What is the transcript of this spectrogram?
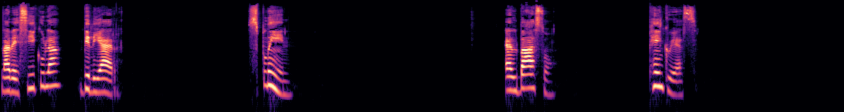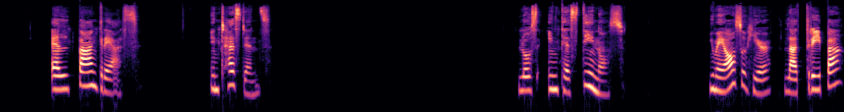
La vesícula biliar. Spleen. El bazo. Pancreas. El páncreas. Intestines. Los intestinos. You may also hear la tripa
